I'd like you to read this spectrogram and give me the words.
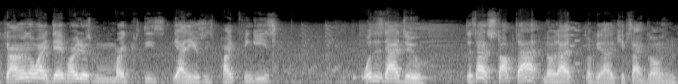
Okay, I don't know why I did. Probably there's like these, yeah, there's these pipe thingies. What does that do? Does that stop that? No, that, okay, that keeps that going.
